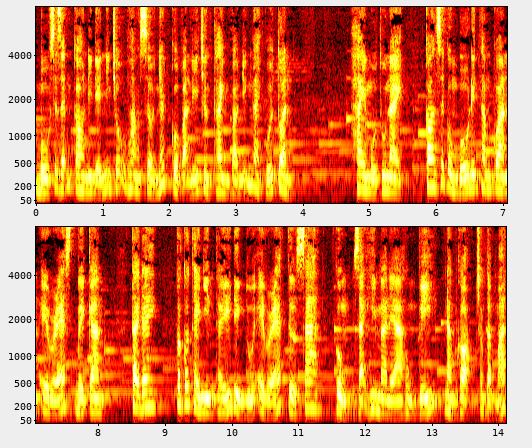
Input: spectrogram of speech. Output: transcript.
Bố sẽ dẫn con đi đến những chỗ hoang sơ nhất của vạn lý trường thành vào những ngày cuối tuần. Hay mùa thu này, con sẽ cùng bố đến tham quan Everest Base Camp. Tại đây, con có thể nhìn thấy đỉnh núi Everest từ xa cùng dãy Himalaya hùng vĩ nằm gọn trong tầm mắt.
